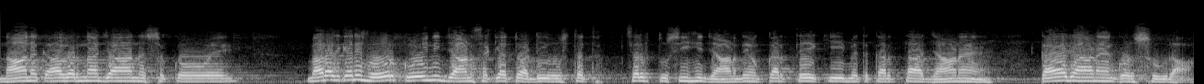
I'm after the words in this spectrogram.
ਨਾਨਕ ਆਵਰ ਨਾ ਜਾਣ ਸਕੋਏ। ਮਹਾਰਾਜ ਕਹਿੰਦੇ, ਹੋਰ ਕੋਈ ਨਹੀਂ ਜਾਣ ਸਕਿਆ ਤੁਹਾਡੀ ਉਸਤਤ। ਸਿਰਫ ਤੁਸੀਂ ਹੀ ਜਾਣਦੇ ਹੋ, ਕਰਤੇ ਕੀ ਮਿਤ ਕਰਤਾ ਜਾਣੈ, ਕਹਿ ਜਾਣੈ ਗੁਰਸੂਰਾ।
